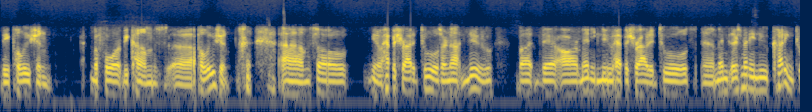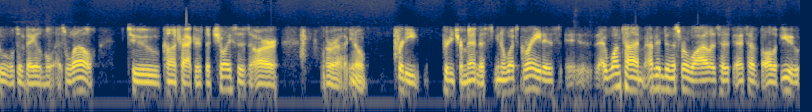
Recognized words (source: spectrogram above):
the pollution before it becomes uh, pollution. um, so you know, HEPA shrouded tools are not new, but there are many new HEPA shrouded tools. Um, and there's many new cutting tools available as well to contractors. The choices are, are uh, you know, pretty pretty tremendous. You know, what's great is, is, at one time I've been doing this for a while, as have, as have all of you.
